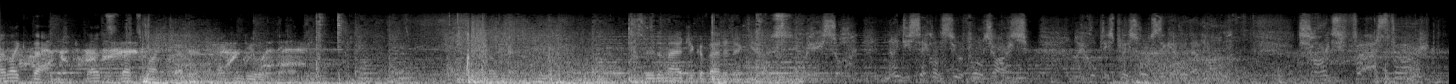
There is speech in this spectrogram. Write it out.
I like that. That's that's much better. I can deal with that. Okay. Through the magic of editing, yes. Okay, so 90 seconds till full charge. I hope this place holds together that long. Charge faster!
